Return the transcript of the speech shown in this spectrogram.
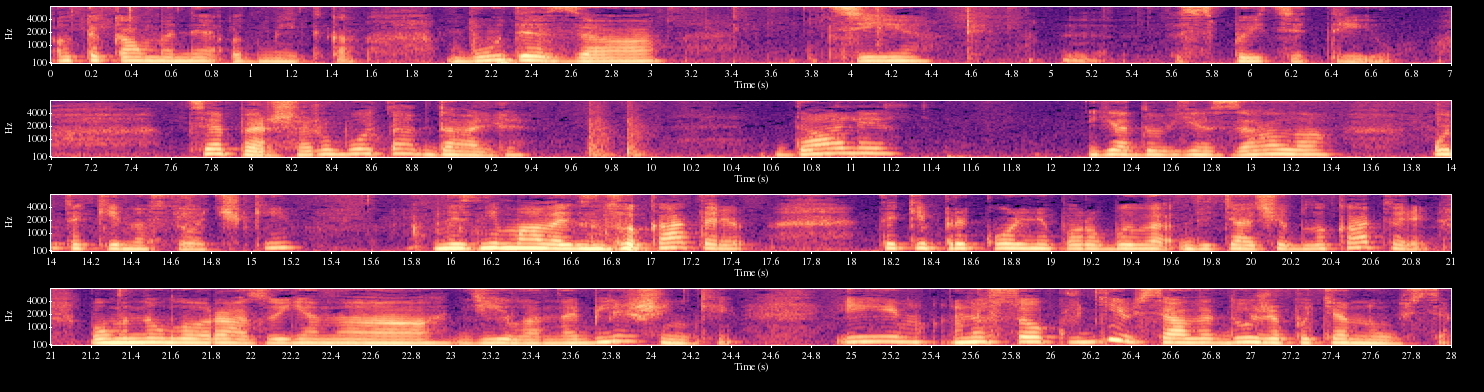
Отака в мене одмітка буде за ці спиці тріо. Це перша робота. Далі. Далі я дов'язала отакі носочки. Не знімала їх з блокаторів. Такі прикольні поробила дитячі блокатори, бо минулого разу я наділа на більшенькі, і носок вдівся, але дуже потягнувся.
